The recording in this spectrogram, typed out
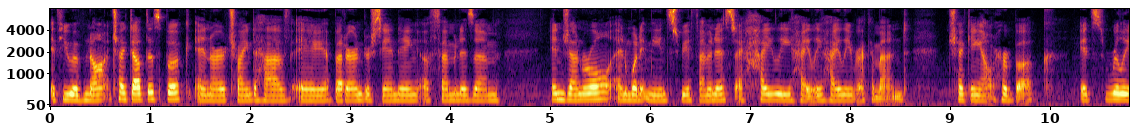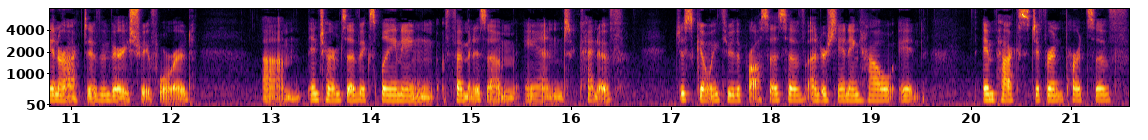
If you have not checked out this book and are trying to have a better understanding of feminism in general and what it means to be a feminist, I highly, highly, highly recommend checking out her book. It's really interactive and very straightforward um, in terms of explaining feminism and kind of just going through the process of understanding how it impacts different parts of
